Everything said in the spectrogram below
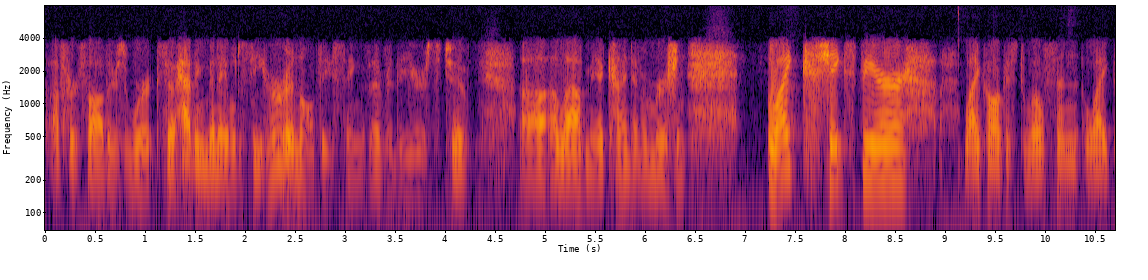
of her father's work. So having been able to see her in all these things over the years too, uh, allowed me a kind of immersion. Like Shakespeare, like August Wilson, like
